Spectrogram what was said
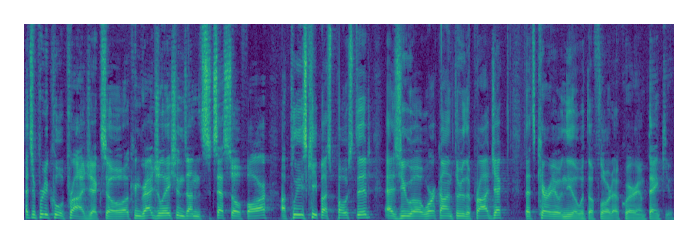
that's a pretty cool project. So uh, congratulations on the success so far. Uh, please keep us posted as you uh, work on through the project. That's Keri O'Neil with the Florida Aquarium. Thank you.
